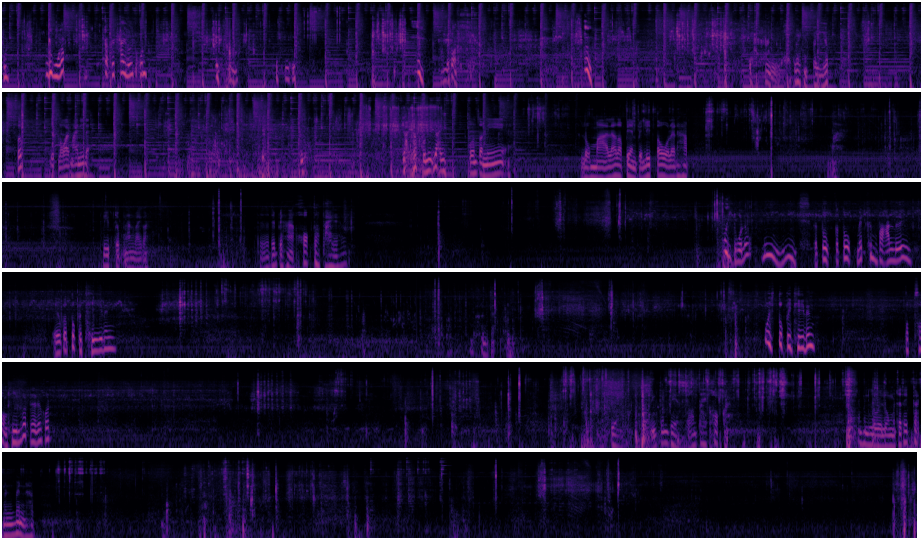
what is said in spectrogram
อุ้ยดูแล้วกัดใกล้ๆเลยทุกคนทำไปก่อนโอ้โหแรกเปียบปึ๊บเรียบร้อยไม้นี้แหละใหญ่ครับตัวนี้ใหญ่ต้นตอนนี้ลมมาแล้วเราเปลี่ยนเป็นลิโต้แล้วนะครับ มา รีบจบงานไว้ก่อนเดี๋ยวจะได้ไปหาคอกต่อไปนะครับอุ้ยโดนแล้วนี่นี่กระตุกกระตุกเม็ดขึ้นบานเลย เอวกระตุกไปทีนึงขึ้นกันอุ้ยตุกไปทีนึง ตบสองทีรวดเลยทุกคนเปลี่ยนสิงเกิลเบสซ้อนใต้คอกก่อน ให้มันโรยลงมันจะได้กัดมันแม่นนะครับ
